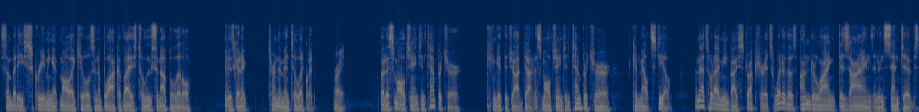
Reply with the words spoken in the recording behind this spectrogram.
somebody screaming at molecules in a block of ice to loosen up a little is going to turn them into liquid. Right. But a small change in temperature can get the job done. A small change in temperature can melt steel. And that's what I mean by structure. It's what are those underlying designs and incentives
